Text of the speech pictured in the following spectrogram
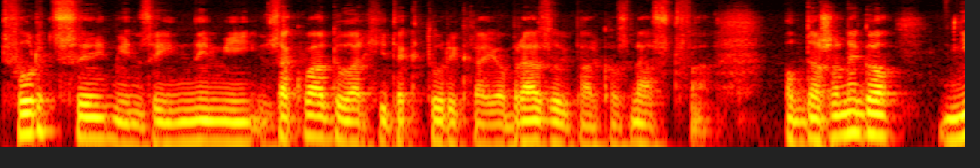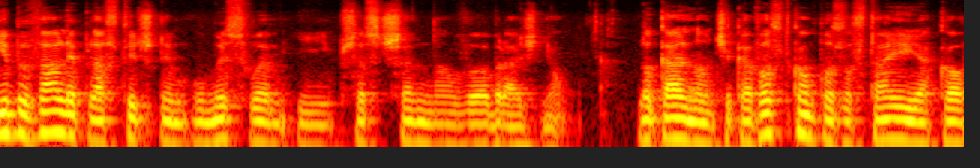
twórcy m.in. Zakładu Architektury Krajobrazu i Parkoznawstwa, obdarzonego niebywale plastycznym umysłem i przestrzenną wyobraźnią. Lokalną ciekawostką pozostaje jako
